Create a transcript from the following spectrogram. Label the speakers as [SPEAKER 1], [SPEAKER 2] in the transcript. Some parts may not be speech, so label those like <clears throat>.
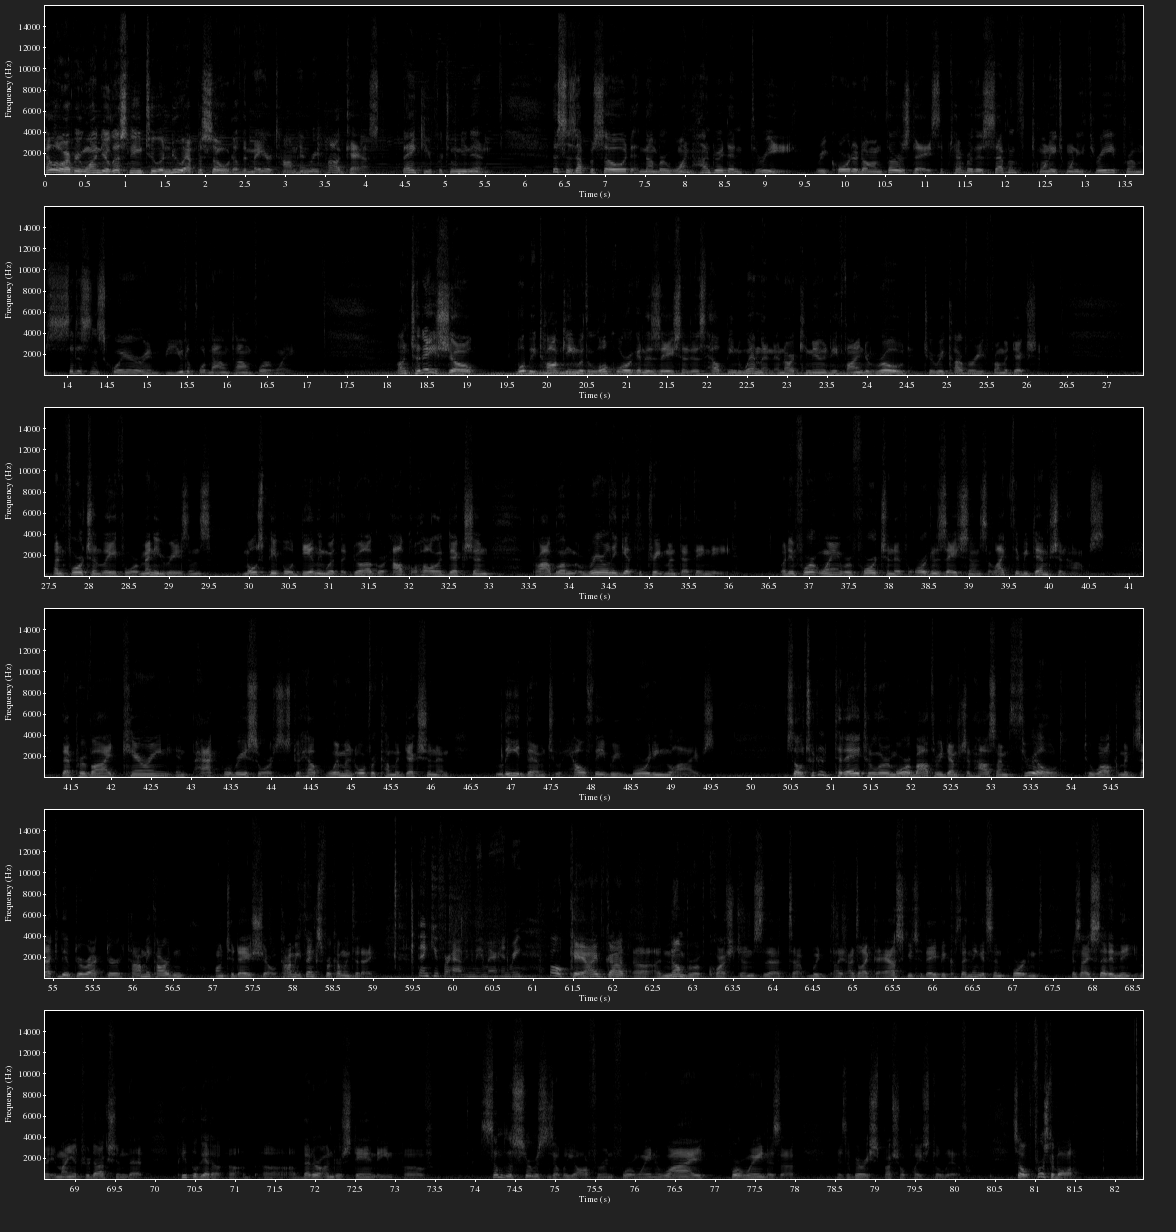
[SPEAKER 1] Hello, everyone. You're listening to a new episode of the Mayor Tom Henry podcast. Thank you for tuning in. This is episode number 103, recorded on Thursday, September the 7th, 2023, from Citizen Square in beautiful downtown Fort Wayne. On today's show, we'll be talking with a local organization that is helping women in our community find a road to recovery from addiction. Unfortunately, for many reasons, most people dealing with a drug or alcohol addiction problem rarely get the treatment that they need. But in Fort Wayne, we're fortunate for organizations like the Redemption House that provide caring, impactful resources to help women overcome addiction and lead them to healthy, rewarding lives. So, to, today, to learn more about the Redemption House, I'm thrilled to welcome Executive Director Tommy Carden on today's show. Tommy, thanks for coming today.
[SPEAKER 2] Thank you for having me, Mayor Henry.
[SPEAKER 1] Okay, I've got uh, a number of questions that uh, I, would like to ask you today because I think it's important, as I said in, the, in my introduction, that people get a, a, a better understanding of some of the services that we offer in Fort Wayne and why Fort Wayne is a, is a very special place to live. So, first of all,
